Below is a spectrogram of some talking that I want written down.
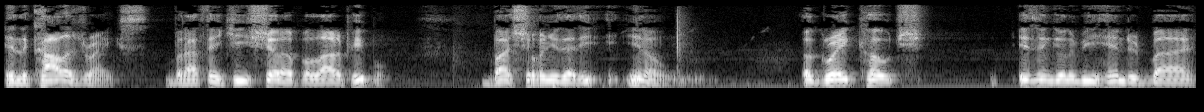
in the college ranks. But I think he shut up a lot of people by showing you that he, you know, a great coach isn't going to be hindered by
